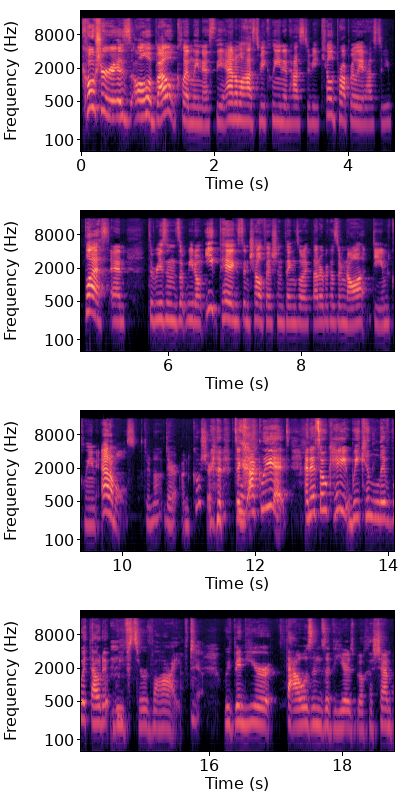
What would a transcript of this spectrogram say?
kosher is all about cleanliness. The animal has to be clean. It has to be killed properly. It has to be blessed. And the reasons that we don't eat pigs and shellfish and things like that are because they're not deemed clean animals. They're not. They're unkosher. It's exactly it. And it's okay. We can live without it. We've survived. Yeah. We've been here thousands of years, Baruch Hashem.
